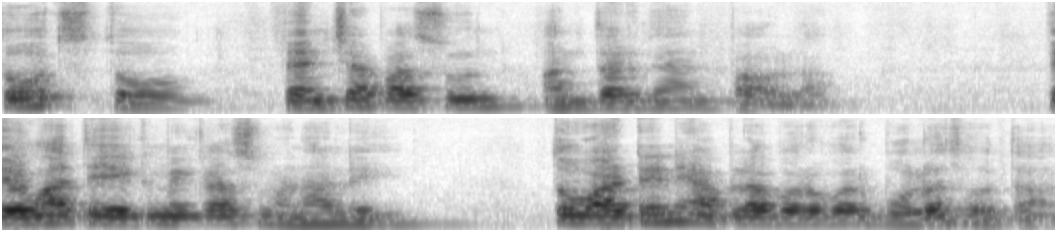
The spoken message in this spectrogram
तोच तो त्यांच्यापासून अंतर्ध्यान पावला. तेव्हा ते एकमेकास म्हणाले तो वाटेने आपल्याबरोबर बोलत होता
